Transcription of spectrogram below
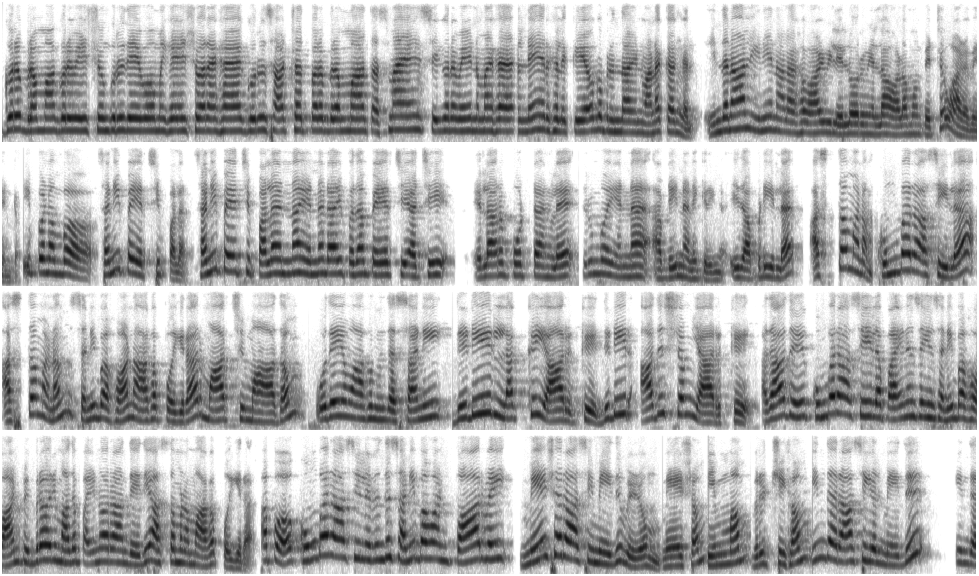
குரு பிரம்மா குரு விஷ்ணு குரு தேவோ மகேஸ்வரக குரு சாட்சாத் பரபிரம்மா தஸ்மை ஸ்ரீ குருவே நமக. நேயர்களுக்கு யோக பிருந்தாவின் வணக்கங்கள். இந்த நாள் இனிய நாளாக வாழ்வில் எல்லோரும் எல்லா வளமும் பெற்று வாழ வேண்டும். இப்போ நம்ம சனி பெயர்ச்சி பலன். சனி பயிற்சி பலன்னா என்னடா? இப்பதான் பெயர்ச்சி ஆச்சு. எல்லாரும் போட்டாங்களே திரும்ப என்ன அப்படின்னு நினைக்கிறீங்க? இது அப்படி இல்லை. அஸ்தமனம் கும்பராசியில அஸ்தமனம் சனி பகவான் ஆக போகிறார். மார்ச் மாதம் உதயமாகும் இந்த சனி. திடீர் லக்கு யாருக்கு? திடீர் அதிர்ஷ்டம் யாருக்கு? அதாவது கும்பராசியில பயணம் செய்யும் சனி பகவான் பிப்ரவரி மாதம் பதினோராம் தேதி அஸ்தமனமாக போகிறார். அப்போ கும்பராசியிலிருந்து சனி பகவான் பார்வை மேஷ ராசி மீது விழும். மேஷம் திம்மம் விருட்சிகம் இந்த ராசிகள் மீது இந்த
